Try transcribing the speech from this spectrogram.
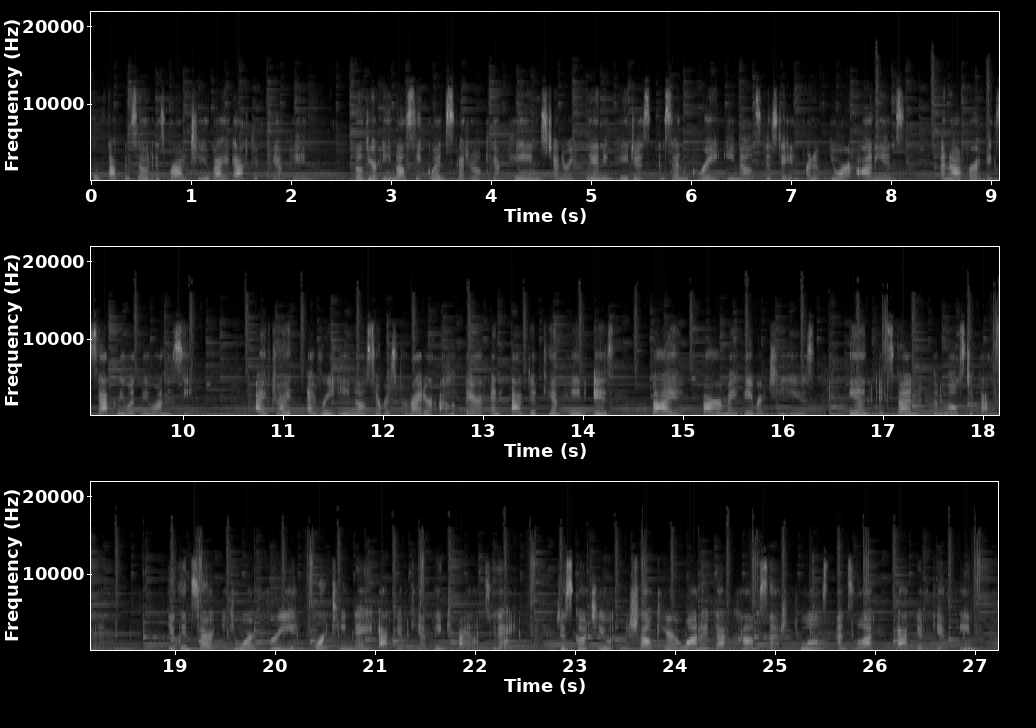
This episode is brought to you by ActiveCampaign. Build your email sequence, schedule campaigns, generate landing pages, and send great emails to stay in front of your audience and offer exactly what they want to see. I've tried every email service provider out there, and ActiveCampaign is by far my favorite to use, and it's been the most effective. You can start your free 14-day ActiveCampaign trial today. Just go to michelecaruana.com slash tools and select ActiveCampaign,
